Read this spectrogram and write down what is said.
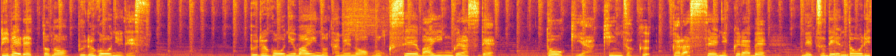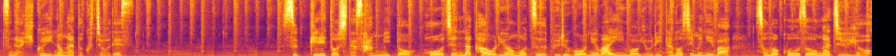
リベレットのブルゴーニュです。ブルゴーニュワインのための木製ワイングラスで陶器や金属ガラス製に比べ熱伝導率が低いのが特徴です。すっきりとした酸味と芳醇な香りを持つブルゴーニュワインをより楽しむにはその構造が重要。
